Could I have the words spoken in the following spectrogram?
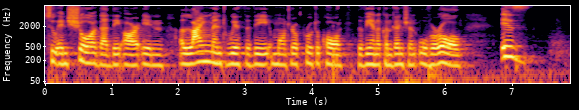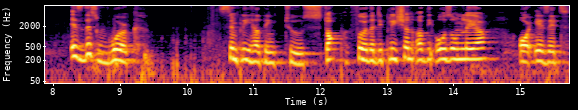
to ensure that they are in alignment with the Montreal Protocol, the Vienna Convention overall. Is, is this work simply helping to stop further depletion of the ozone layer, or is it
